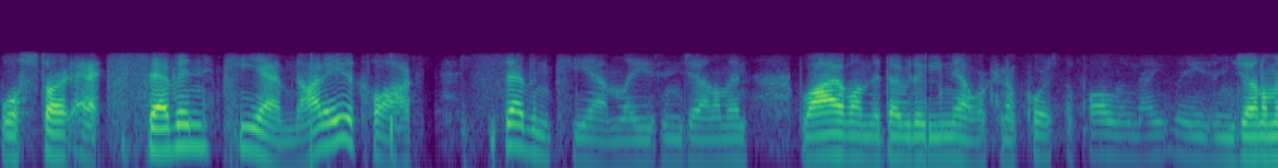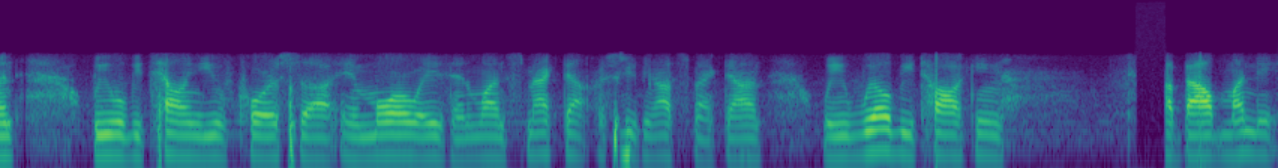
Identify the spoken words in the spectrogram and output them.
will start at 7 p.m., not 8 o'clock, 7 p.m., ladies and gentlemen, live on the WWE Network. And of course, the following night, ladies and gentlemen, we will be telling you, of course, uh, in more ways than one, SmackDown, excuse me, not SmackDown, we will be talking about Monday.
